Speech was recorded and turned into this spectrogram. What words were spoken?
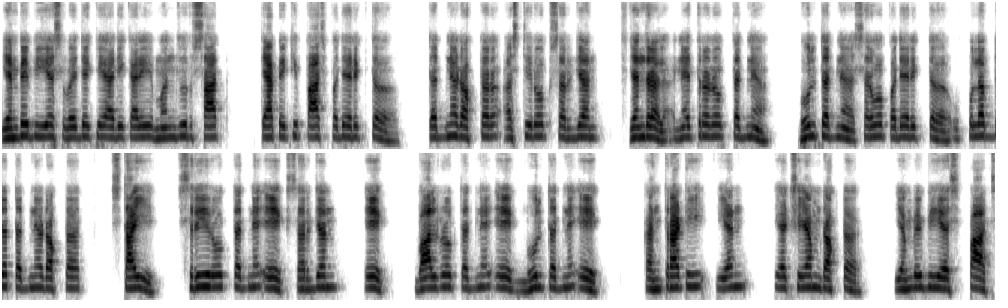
एम बी बी एस वैद्यकीय अधिकारी मंजूर सात त्यापैकी पाच पदे रिक्त. तज्ज्ञ डॉक्टर अस्थिरोग सर्जन जनरल नेत्ररोग तज्ज्ञ भूलतज्ज्ञ सर्व पदे रिक्त. उपलब्ध तज्ज्ञ डॉक्टर स्थायी स्त्रीरोग तज्ज्ञ एक सर्जन एक बालरोग तज्ज्ञ एक भूलतज्ज्ञ एक. कंत्राटी N H M doctor M B B S पाच.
